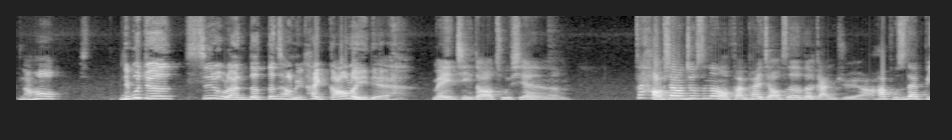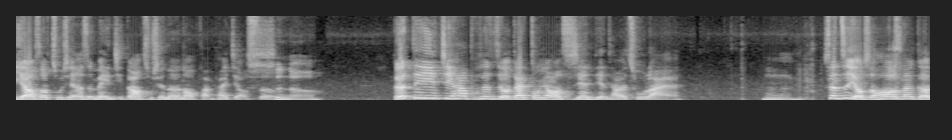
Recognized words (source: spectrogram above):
然后你不觉得西鲁兰的登场率太高了一点？每一集都要出现了，这好像就是那种反派角色的感觉啊！他不是在必要的时候出现，而是每一集都要出现的那种反派角色。是呢。可是第一季它不是只有在重要的时间点才会出来，嗯，甚至有时候那个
